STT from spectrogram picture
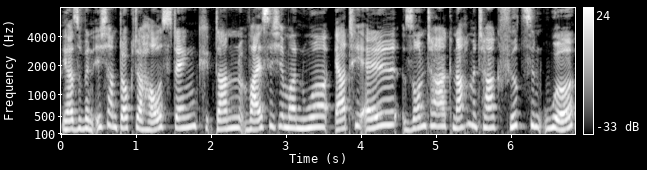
Ja, also wenn ich an Dr. House denk, dann weiß ich immer nur RTL Sonntag Nachmittag 14 Uhr,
